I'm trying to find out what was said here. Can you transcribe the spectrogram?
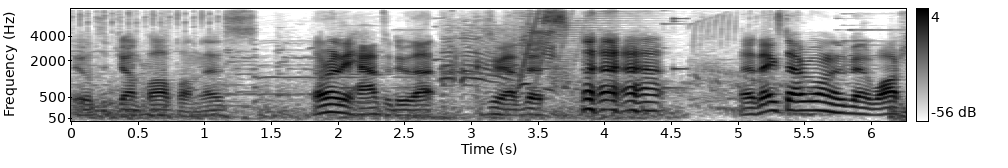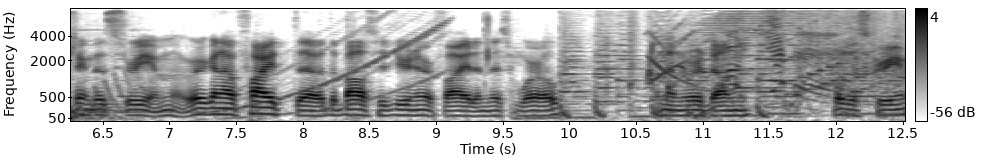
be able to jump up on this. Don't really have to do that, because you have this. uh, thanks to everyone who's been watching this stream. We're gonna fight uh, the Bowser Jr. fight in this world, and then we're done for the stream.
